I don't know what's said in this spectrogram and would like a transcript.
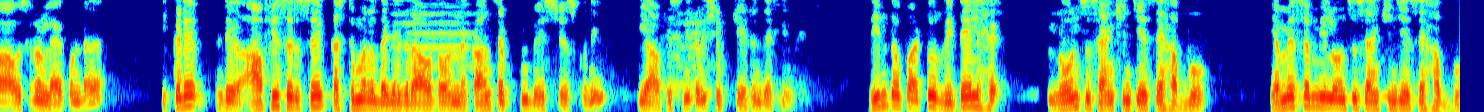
ఆ అవసరం లేకుండా ఇక్కడే అంటే ఆఫీసర్సే కస్టమర్ల దగ్గరికి రావటం అన్న కాన్సెప్ట్ని బేస్ చేసుకుని ఈ ఆఫీస్ని ఇక్కడికి షిఫ్ట్ చేయడం జరిగింది. దీంతో పాటు రిటైల్ లోన్స్ శాంక్షన్ చేసే హబ్బు ఎంఎస్ఎంఈ లోన్స్ శాంక్షన్ చేసే హబ్బు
